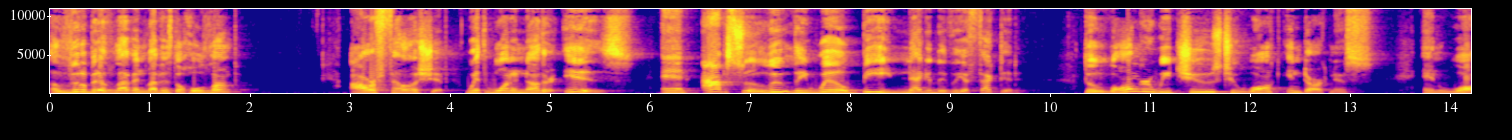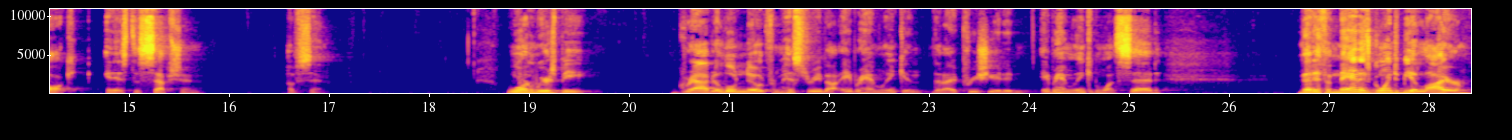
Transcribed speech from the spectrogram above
A little bit of leaven leavens the whole lump. Our fellowship with one another is and absolutely will be negatively affected the longer we choose to walk in darkness and walk in its deception of sin. Warren Wiersbe grabbed a little note from history about Abraham Lincoln that I appreciated. Abraham Lincoln once said that if a man is going to be a liar,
